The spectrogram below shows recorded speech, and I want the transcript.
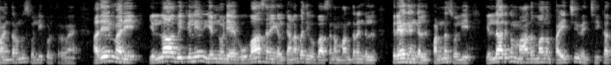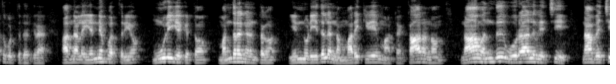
மந்திரமும் சொல்லி கொடுத்துருவேன். அதே மாதிரி எல்லா வீட்டிலையும் என்னுடைய உபாசனைகள் கணபதி உபாசனை மந்திரங்கள் பிரேகங்கள் பண்ண சொல்லி எல்லாருக்கும் மாதம் மாதம் பயிற்சியும் வச்சு கற்றுக் கொடுத்துட்டு இருக்கிறேன். அதனால் என்னை பொறுத்தவரையும் மூலிகை கிட்டம் மந்திர கிட்டும் என்னுடைய இதில் நான் மறைக்கவே மாட்டேன். காரணம் நான் வந்து ஒரு ஆள் வச்சு நான் வச்சு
